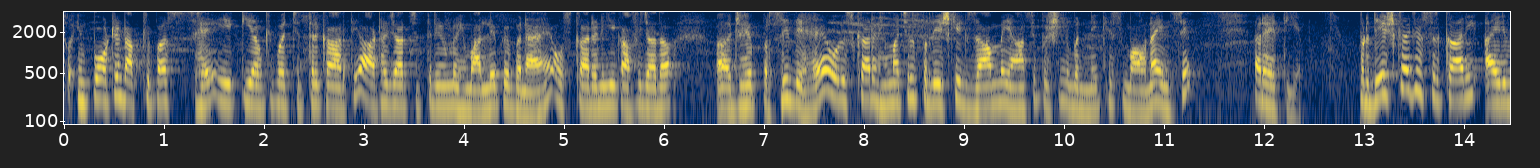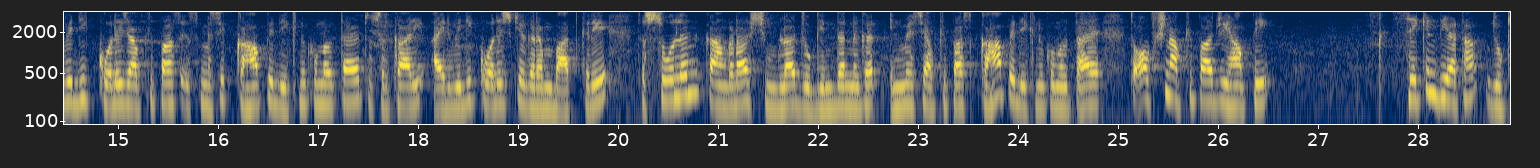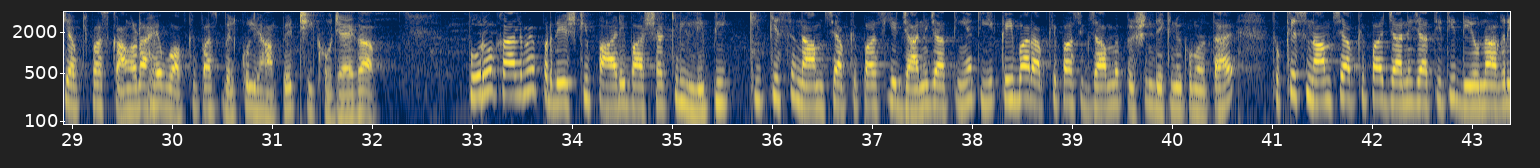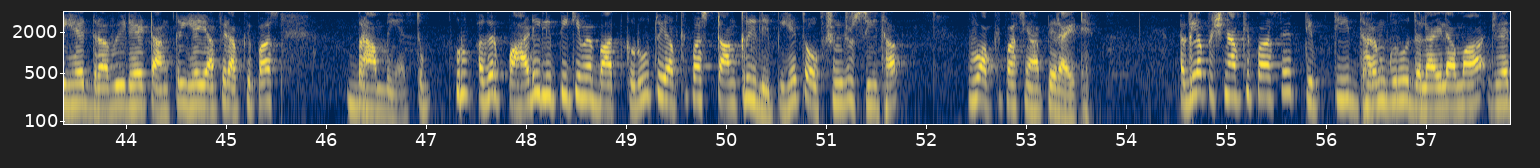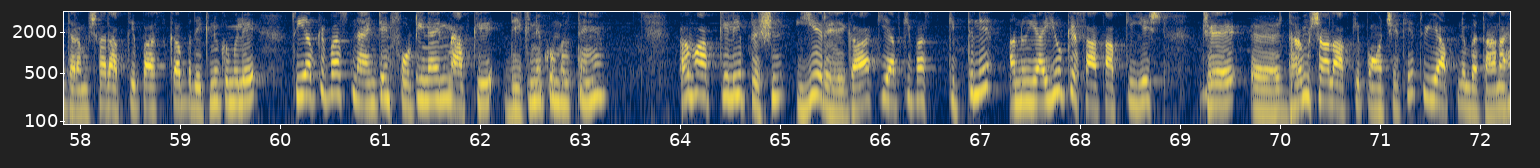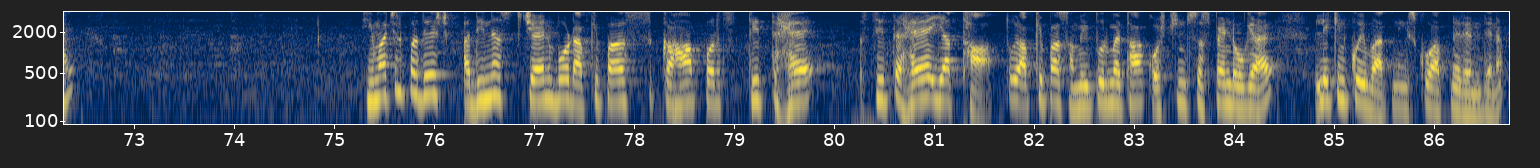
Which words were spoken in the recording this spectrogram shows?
तो इंपॉर्टेंट आपके पास है एक ही आपके पास चित्रकार थे। आठ हज़ार चित्र इन्होंने हिमालय पे बनाया है। उस कारण ये काफ़ी ज़्यादा जो है प्रसिद्ध है और इस कारण हिमाचल प्रदेश के एग्ज़ाम में यहाँ से प्रश्न बनने की संभावना इनसे रहती है। प्रदेश का जो सरकारी आयुर्वेदिक कॉलेज आपके पास, इसमें से कहाँ पे देखने को मिलता है? तो सरकारी आयुर्वेदिक कॉलेज की अगर हम बात करें तो सोलन, कांगड़ा, शिमला, जोगिंदर नगर, इनमें से आपके पास कहाँ पे देखने को मिलता है? तो ऑप्शन आपके पास जो यहाँ पे सेकंड दिया था, जो कि आपके पास कांगड़ा है, वो आपके पास बिल्कुल यहाँ पर ठीक हो जाएगा। पूर्व काल में प्रदेश की पहाड़ी भाषा की लिपि की किस नाम से आपके पास ये जानी जाती हैं? तो ये कई बार आपके पास एग्ज़ाम में प्रश्न देखने को मिलता है। तो किस नाम से आपके पास जानी जाती थी? देवनागरी है, द्रविड़ है, टांकरी है या फिर आपके पास ब्राह्मी है? तो पूर्व, अगर पहाड़ी लिपि की मैं बात करूँ तो ये आपके पास टांकरी लिपि है तो ऑप्शन जो सी था, वो आपके पास यहाँ पर राइट है। अगला प्रश्न आपके पास है तिप्ती धर्मगुरु दलाई लामा जो है धर्मशाला आपके पास कब देखने को मिले? तो ये आपके पास 1949 में आपके देखने को मिलते हैं। अब आपके लिए प्रश्न ये रहेगा कि आपके पास कितने अनुयायियों के साथ आपकी ये जो है धर्मशाला आपके पहुँचे थे? तो ये आपने बताना है। हिमाचल प्रदेश अधीनस्थ चयन बोर्ड आपके पास कहाँ पर स्थित है? स्थित है या था? तो आपके पास हमीरपुर में था। क्वेश्चन सस्पेंड हो गया है। लेकिन कोई बात नहीं, इसको आपने रहने देना।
